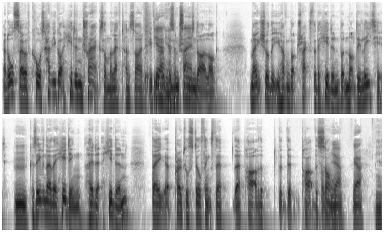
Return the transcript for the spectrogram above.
And also, of course, have you got hidden tracks on the left hand side? If you Yeah, open yes, the I'm tracks saying- dialog, make sure that you haven't got tracks that are hidden but not deleted. Mm. Because even though they're hidden, hid- hidden, they uh, Pro Tools still thinks they're they're part of the, the, the part of the song. Yeah, yeah, Yeah.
